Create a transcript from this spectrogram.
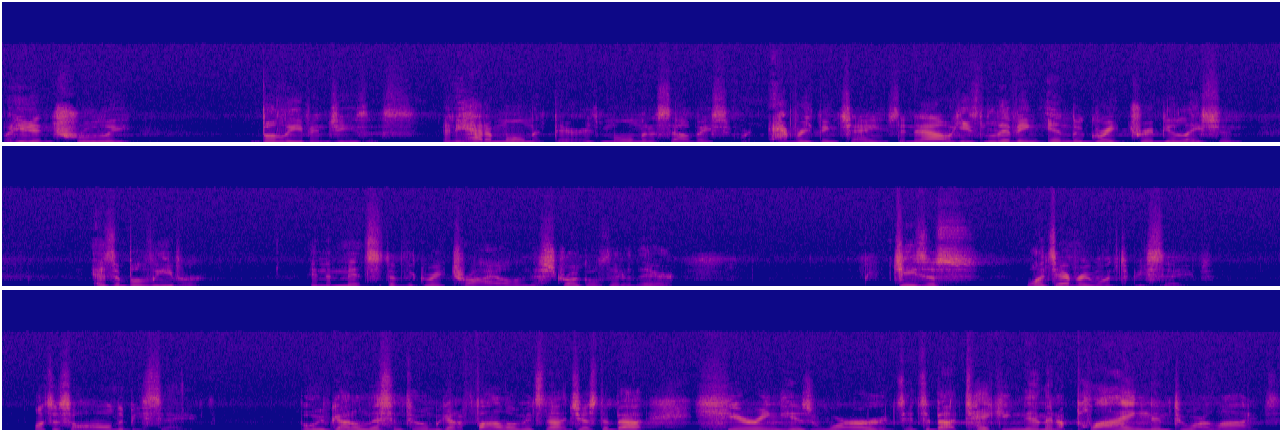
but he didn't truly believe in Jesus. And he had a moment there, his moment of salvation, where everything changed. And now he's living in the great tribulation as a believer in the midst of the great trial and the struggles that are there. Jesus wants everyone to be saved, wants us all to be saved. But we've got to listen to him. We've got to follow him. It's not just about hearing his words, it's about taking them and applying them to our lives,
